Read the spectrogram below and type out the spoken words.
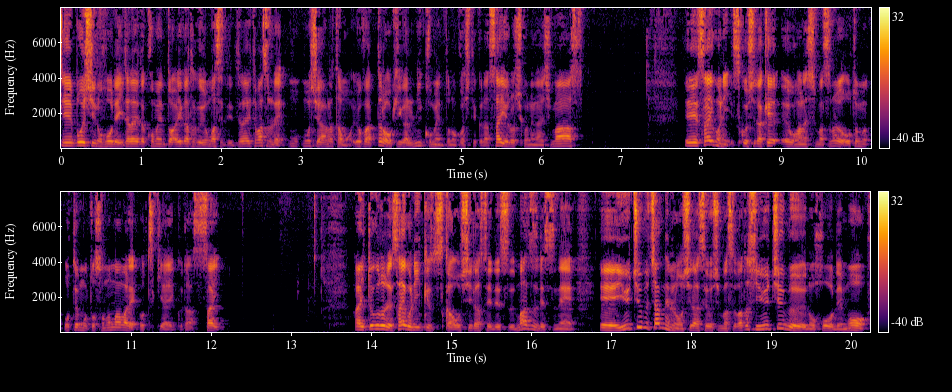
えー、 Voicyの方でいただいたコメントありがたく読ませていただいてますので、ももしあなたもよかったらお気軽にコメント残してください。よろしくお願いします。えー、最後に少しだけお話しますのでお手元そのままでお付き合いください。はい。ということで、最後にいくつかお知らせです。まずですね、えー、YouTube チャンネルのお知らせをします。私、YouTube の方でも、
